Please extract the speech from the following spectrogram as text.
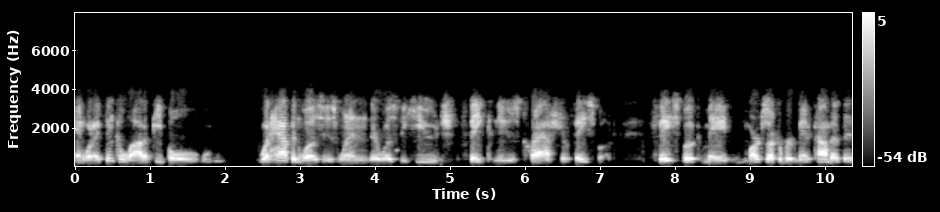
And what I think a lot of people, what happened was, is when there was the huge fake news crash of Facebook, Facebook made, Mark Zuckerberg made a comment that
